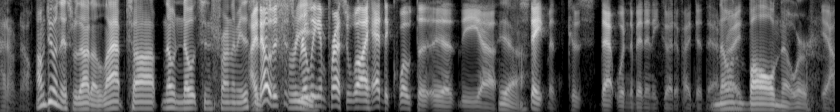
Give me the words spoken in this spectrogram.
I don't know. I'm doing this without a laptop, no notes in front of me. This I know this free. is really impressive. Well, I had to quote the uh, the uh, Yeah. statement because that wouldn't have been any good if I did that. known right? ball knower. Yeah.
